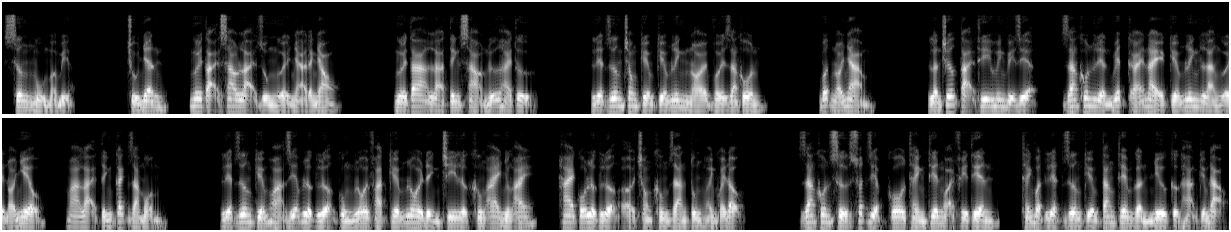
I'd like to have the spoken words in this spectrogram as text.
sương mù mờ mịt. Chủ nhân, ngươi tại sao lại dùng người nhà đánh nhau? Người ta là tinh xảo nữ hải tử. Liệt dương trong kiếm kiếm linh nói với giang khôn. Bớt nói nhảm. Lần trước tại thi huynh vị diện, giang khôn liền biết cái này kiếm linh là người nói nhiều, mà lại tính cách giả mồm. Liệt dương kiếm hỏa diễm lực lượng cùng lôi phạt kiếm lôi đỉnh chi lực không ai nhường ai, hai có lực lượng ở trong không gian tung hoành khuấy động. Giang khôn sử xuất diệp cô thành thiên ngoại phi tiên, thánh vật liệt dương kiếm tăng thêm gần như cực hạn kiếm đạo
